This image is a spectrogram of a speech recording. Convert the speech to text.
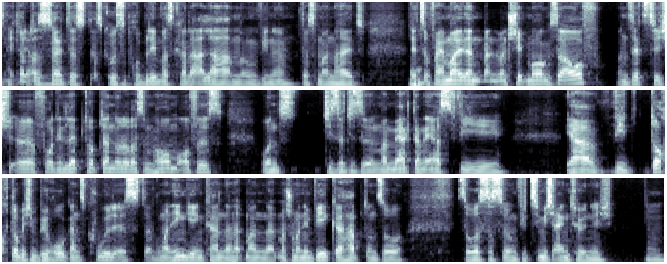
Ich glaube, ja. das ist halt das, das größte Problem, was gerade alle haben, irgendwie, ne? Dass man halt jetzt auf einmal dann, man, man steht morgens auf, man setzt sich äh, vor den Laptop dann oder was im Homeoffice und diese, diese, man merkt dann erst, wie, ja, wie doch, glaube ich, ein Büro ganz cool ist, wo man hingehen kann, dann hat man, hat man schon mal den Weg gehabt und so. So ist das irgendwie ziemlich eintönig. Ja.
